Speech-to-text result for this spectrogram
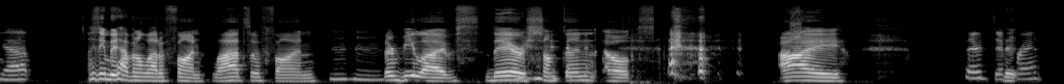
Yep. I think they're having a lot of fun. Lots of fun. hmm Their V lives, they're something else. I They're different.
